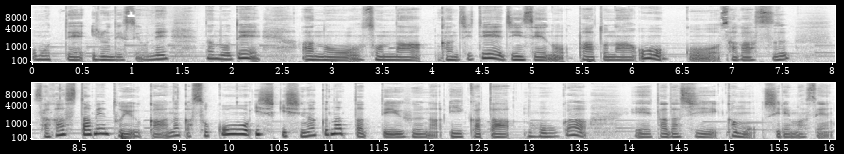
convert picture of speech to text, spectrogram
思っているんですよね。なのであのそんな感じで人生のパートナーをこう探す探すためというかなんかそこを意識しなくなったっていう風な言い方の方が、えー、正しいかもしれません。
